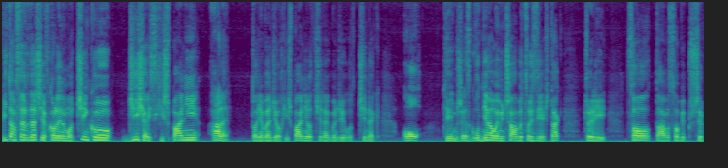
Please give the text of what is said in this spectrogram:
Witam serdecznie w kolejnym odcinku. Dzisiaj z Hiszpanii, ale to nie będzie o Hiszpanii odcinek, będzie odcinek o tym, że zgłodniałem i trzeba by coś zjeść, tak? Czyli co tam sobie przy, y,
